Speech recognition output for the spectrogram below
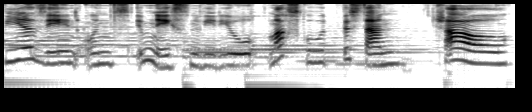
wir sehen uns im nächsten Video. Mach's gut, bis dann. Ciao.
